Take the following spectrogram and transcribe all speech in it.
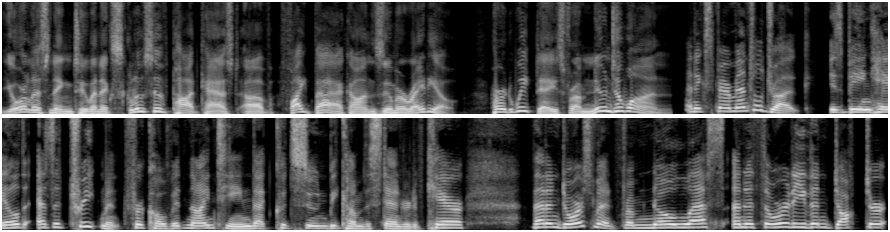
You're listening to an exclusive podcast of Fight Back on Zoomer Radio, heard weekdays from noon to one. An experimental drug is being hailed as a treatment for COVID 19 that could soon become the standard of care. That endorsement from no less an authority than Dr.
